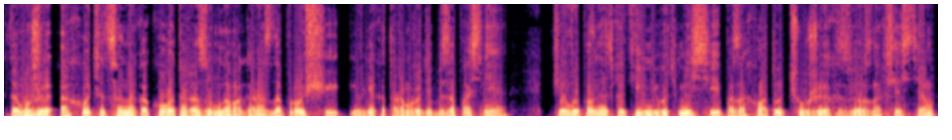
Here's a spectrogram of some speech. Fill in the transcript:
К тому же охотиться на какого-то разумного гораздо проще и в некотором роде безопаснее, чем выполнять какие-нибудь миссии по захвату чужих звездных систем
